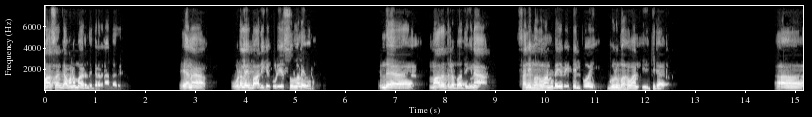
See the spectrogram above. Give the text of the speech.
மாதம் கவனமாக இருந்துக்கிறது நல்லது. ஏன்னா உடலை பாதிக்கக்கூடிய சூழ்நிலை வரும். இந்த மாதத்தில் பார்த்தீங்கன்னா சனி பகவானுடைய வீட்டில் போய் குரு பகவான் இருக்கிறார். ஆஹ்,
